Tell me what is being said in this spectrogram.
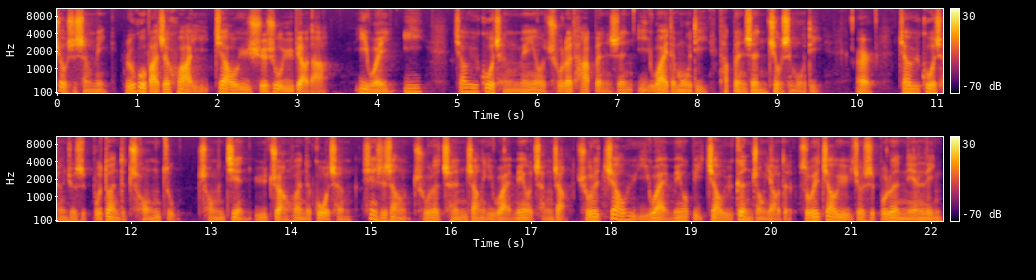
就是生命。如果把这话以教育学术语表达，意为：一、教育过程没有除了它本身以外的目的，它本身就是目的；二、教育过程就是不断的重组。重建与转换的过程，现实上除了成长以外没有成长，除了教育以外没有比教育更重要的。所谓教育，就是不论年龄，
